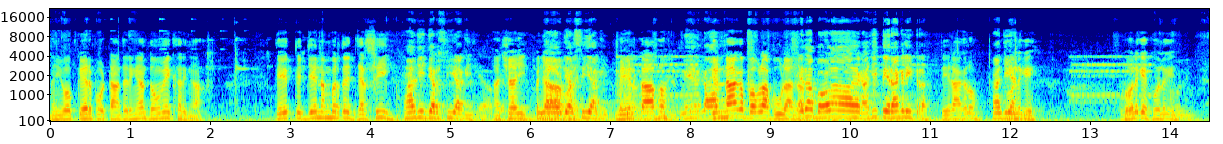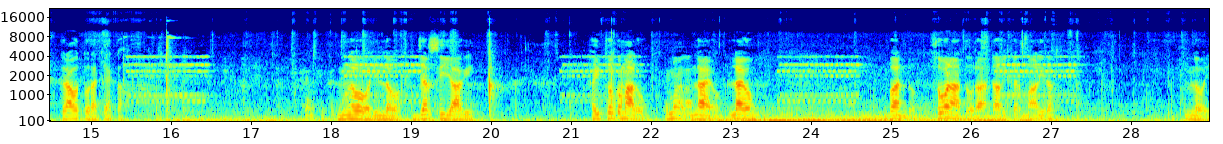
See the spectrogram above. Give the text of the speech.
ਨਹੀਂ ਓਕੇ ਰਿਪੋਰਟਾਂ ਤੇਰੀਆਂ ਦੋਵੇਂ ਖਰੀਆਂ। ਤੇ ਤੀਜੇ ਨੰਬਰ ਤੇ ਜਰਸੀ। ਹਾਂਜੀ ਜਰਸੀ ਆ ਗਈ। ਅੱਛਾ ਜੀ ਪੰਜਾਬ ਜਰਸੀ ਆ ਗਈ। ਮੇਲ ਕਾਫ। ਮੇਲ ਕਾਫ। ਕਿੰਨਾ ਕੁ ਬਵਲਾ ਪੂਲਾ ਦਾ ਇਹਦਾ ਬੋਲਾ ਹੈਗਾ ਜੀ 13 ਕੁ ਲੀਟਰ। 13 ਕਿਲੋ? ਹਾਂਜੀ, ਖੋਲ ਹਾਂਜੀ। ਕੇ। ਖੋਲ ਕੇ ਖੋਲ ਕੇ। ਕਰਾਓ ਤੋਰਾ ਚੈੱਕ। ਲਓ ਜੀ ਲਓ। ਜਰਸੀ ਆ ਗਈ। ਇੱਥੋਂ ਕਮਾ ਲਓ। ਕਮਾਲ ਆ ਲਾਇਓ ਲਾਇਓ। ਬੰਦੋ ਸੋਹਣਾ ਤੋਰਾ ਦਾ ਵੀ ਕਰਮਾਲੀ ਦਾ। ਲਓ ਜੀ।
